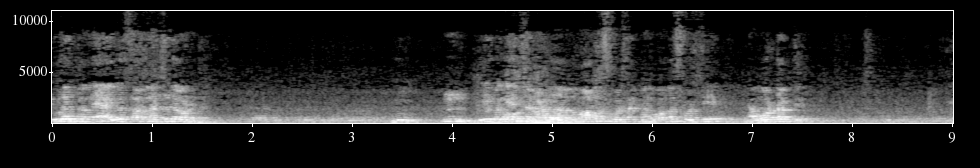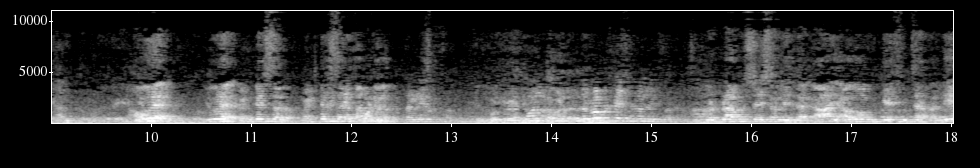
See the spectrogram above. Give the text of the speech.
ಇವ್ರ ಹತ್ರನೇ ಐವತ್ ಸಾವಿರ ಲಂಚ ತಗೊಂಡಿದ್ದಾರೆ. ಹ್ಮ್, ಈ ಬಗ್ಗೆ ವಾಪಸ್ ಕೊಡ್ಸಕ್ ನಾನು ವಾಪಸ್ ಕೊಡ್ಸಿ ನಾವು ಓಟ್ ಹಾಕ್ತೀವಿ ಇವರೇ ಇವರೇ, ವೆಂಕಟೇಶ್ ಸರ್ ವೆಂಕಟೇಶ್ ಸರ್ ತಗೊಂಡಿರೋದು ದೊಡ್ಡಬಳ್ಳಾಪುರ ಸ್ಟೇಷನ್ ಅಲ್ಲಿ ಇದ್ದಾಗ ಯಾವುದೋ ಒಂದು ಕೇಸ್ ವಿಚಾರದಲ್ಲಿ,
